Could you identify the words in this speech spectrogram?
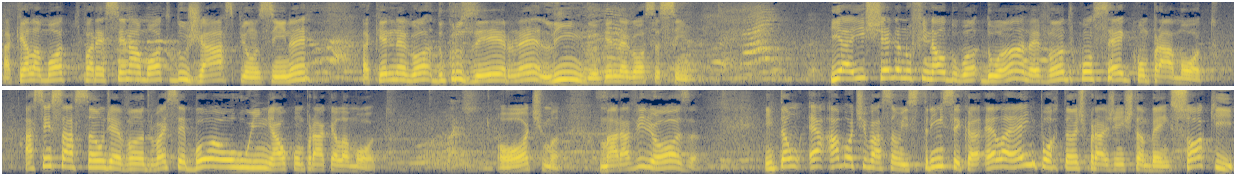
Aquela moto parecendo a moto do Jaspion, assim, né? Aquele negócio do Cruzeiro, né? Lindo, aquele negócio assim. E aí chega no final do, do ano, Evandro consegue comprar a moto. A sensação de Evandro vai ser boa ou ruim ao comprar aquela moto? Ótima. Ótima, maravilhosa. Então, é, a motivação extrínseca, ela é importante para a gente também, só que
